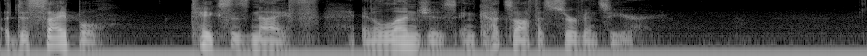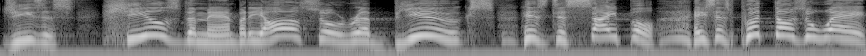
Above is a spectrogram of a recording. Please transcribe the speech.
a disciple takes his knife and lunges and cuts off a servant's ear. Jesus heals the man, but he also rebukes his disciple. He says, Put those away.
